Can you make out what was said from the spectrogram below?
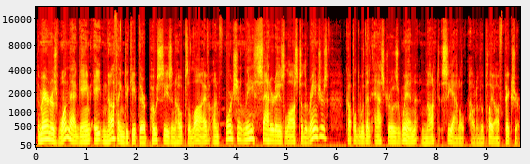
The Mariners won that game 8 0 to keep their postseason hopes alive. Unfortunately, Saturday's loss to the Rangers, coupled with an Astros win, knocked Seattle out of the playoff picture.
